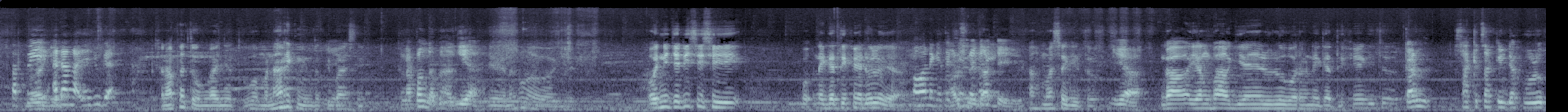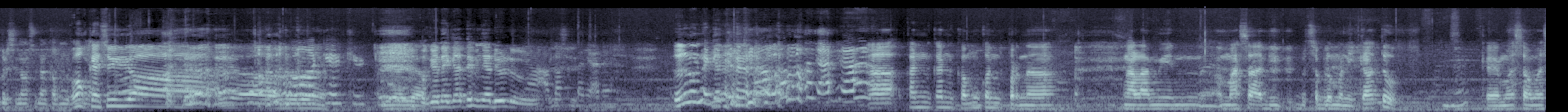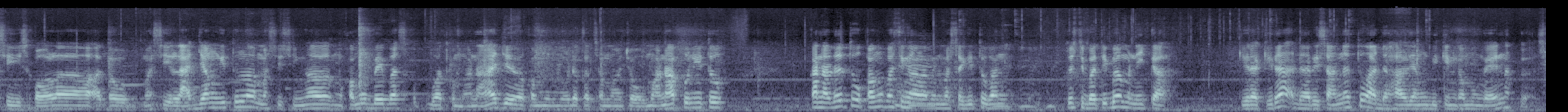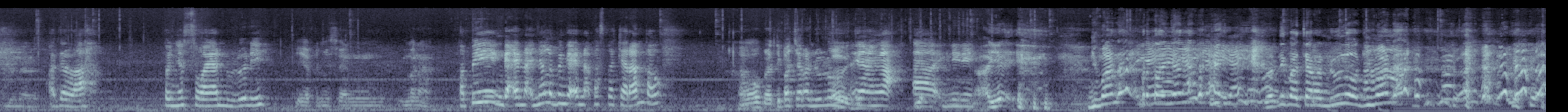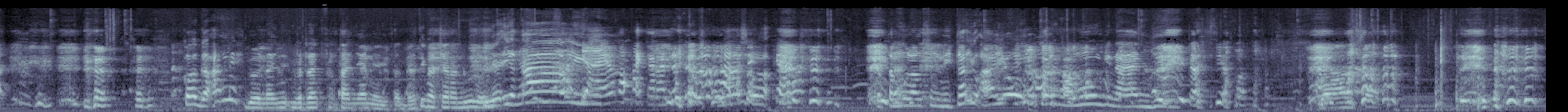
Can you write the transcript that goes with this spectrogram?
Tapi Bahagia. ada enggaknya juga. Kenapa tuh enggaknya tuh? Wah, menarik nih untuk dibahas nih. Kenapa nggak bahagia? Ya, kenapa nggak bahagia? Oh, ini jadi sisi negatifnya dulu ya? Oh, negatif. Harus negatif. Ah, masa gitu? Iya, Nggak yang bahagianya dulu baru negatifnya gitu? kan sakit-sakit dahulu bersenang-senang kemudian. Oke, sih ya. Iya, Oh, aduh. Oke, oke, oke. Iya, iya. Oke, negatifnya dulu. Nah, apa pertanyaannya? Lu negatif. Apa pertanyaannya? Ah, kan kan kamu kan pernah ngalamin masa di sebelum menikah tuh Hmm. kayak masa masih sekolah atau masih lajang gitulah masih single kamu bebas ke- buat ke mana aja kamu mau deket sama cowok mana pun itu kan ada tuh kamu pasti ngalamin masa gitu kan Hmm. terus tiba-tiba menikah kira-kira dari sana tuh ada hal yang bikin kamu nggak enak gak sebenarnya Adalah penyesuaian dulu nih. Iya, penyesuaian gimana? Tapi nggak enaknya lebih nggak enak pas pacaran tau? Hah? Oh, berarti pacaran dulu. Oh, Ya nggak. ah, ini nih. Iya gimana Iya, iya, pertanyaannya? iya, iya, iya, iya. berarti pacaran dulu gimana? Kok agak aneh gue nanya pertanyaannya gitu. berarti pacaran dulu. Ya iya kali. Ya emang pacaran dulu. Masa ketemu langsung nikah yuk ayo. Kan nggak mungkin anjing. Kasih apa?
